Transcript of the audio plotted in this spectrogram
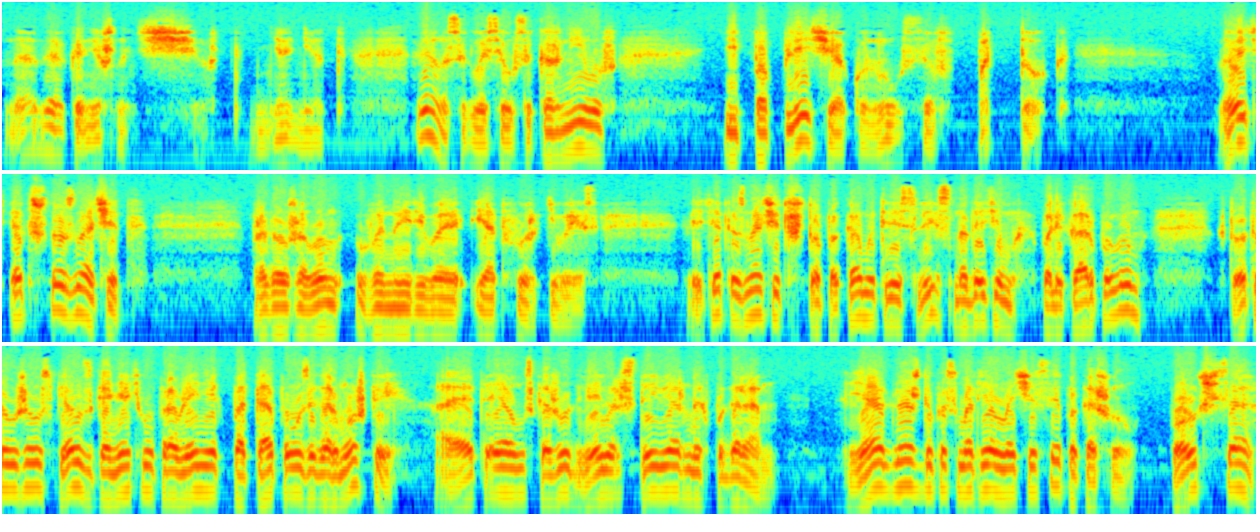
«Да-да, конечно, черт, дня нет», — вяло согласился Корнилов и по плечи окунулся в поток. «Но ведь это что значит?» Продолжал он, выныривая и отфыркиваясь. «Ведь это значит, что пока мы тряслись над этим Поликарповым, кто-то уже успел сгонять в управление к Потапову за гармошкой, а это, я вам скажу, две версты верных по горам. Я однажды посмотрел на часы, пока шел. Полчаса.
